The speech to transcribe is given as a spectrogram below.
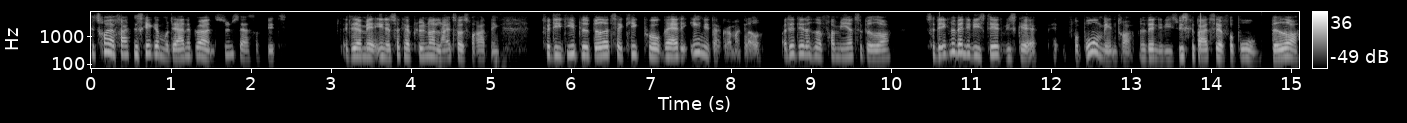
Det tror jeg faktisk ikke, at moderne børn synes er så fedt. Det der med, at en af så kan jeg plyndre en legetøjsforretning. Fordi de er blevet bedre til at kigge på, hvad er det egentlig, der gør mig glad. Og det er det, der hedder fra mere til bedre. Så det er ikke nødvendigvis det, at vi skal forbruge mindre, nødvendigvis. Vi skal bare til at forbruge bedre.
